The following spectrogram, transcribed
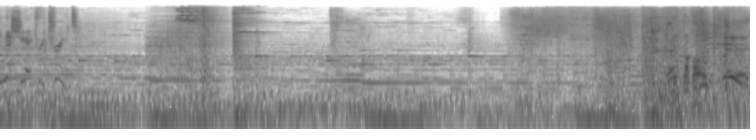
Initiate retreat. Breakable beam!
